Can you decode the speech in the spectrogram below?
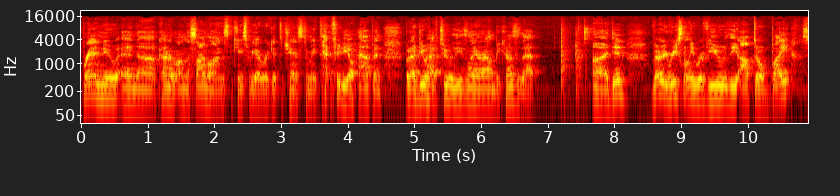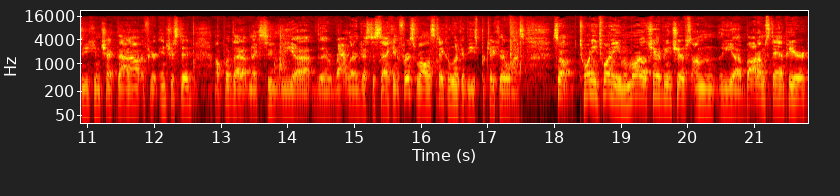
brand new and uh, kind of on the sidelines in case we ever get the chance to make that video happen. But I do have two of these laying around because of that. Uh, I did very recently review the Opto Bite, so you can check that out if you're interested. I'll put that up next to the uh, the Rattler in just a second. First of all, let's take a look at these particular ones. So, 2020 Memorial Championships on the uh, bottom stamp here.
